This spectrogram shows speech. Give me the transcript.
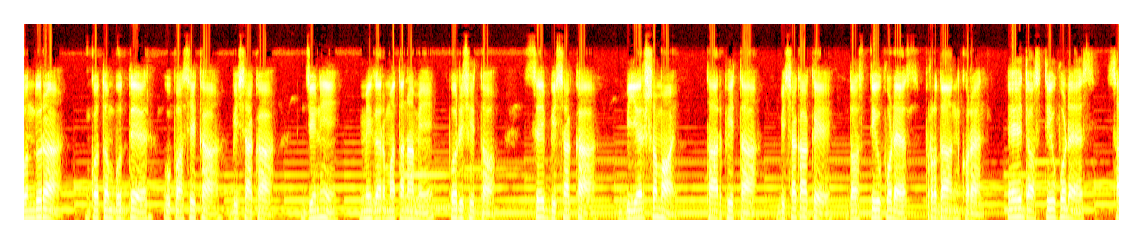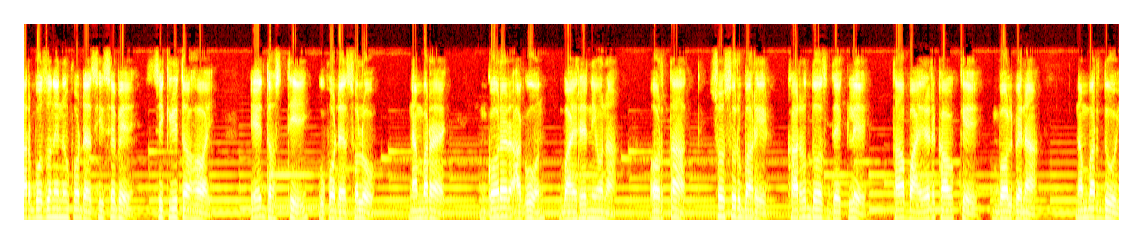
বন্ধুরা, গৌতম বুদ্ধের উপাসিকা বিশাখা, যিনি মেঘারমাতা নামে পরিচিত, সেই বিশাখা বিয়ের সময় তার পিতা বিশাখাকে দশটি উপদেশ প্রদান করেন। এই দশটি উপদেশ সার্বজনীন উপদেশ হিসেবে স্বীকৃত হয়। এই দশটি উপদেশ হল, নাম্বার এক গড়ের আগুন বাইরে নিও না। অর্থাৎ শ্বশুর বাড়ির কারও দোষ দেখলে তা বাইরের কাউকে বলবে না। নাম্বার দুই,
